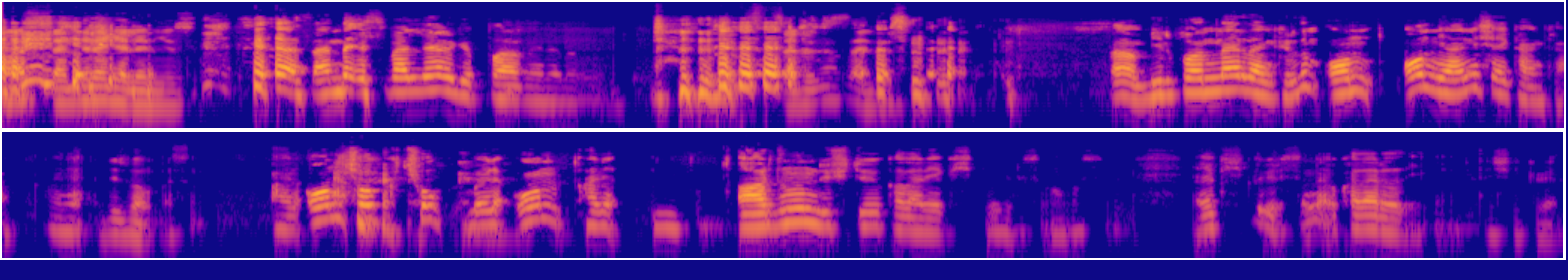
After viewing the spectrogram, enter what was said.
Ama sen ne geleniyorsun? sen de esmerleyerek hep puan veriyorsun. Sarıcı sayıyorsun. Tamam bir puan nereden kırdım? 10 10 yani şey kanka. Hani Düz olmasın. Hani 10 çok çok böyle 10 hani ardının düştüğü kadar yakışıklı birisi olması. Yakışıklı birisin de o kadar da değil. Yani. Teşekkür ederim.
